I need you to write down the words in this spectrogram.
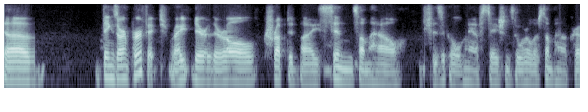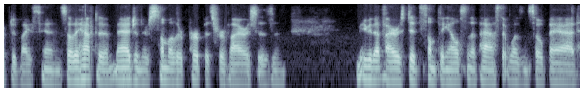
uh, things aren't perfect, right? They're they're all corrupted by sin somehow physical manifestations of the world are somehow corrupted by sin. So they have to imagine there's some other purpose for viruses, and maybe that virus did something else in the past that wasn't so bad.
